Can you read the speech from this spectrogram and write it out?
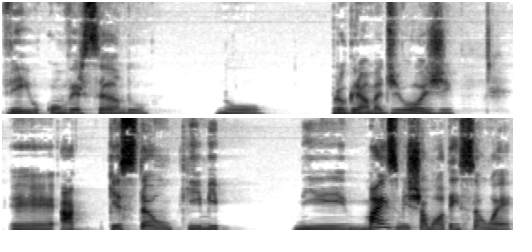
veio conversando no programa de hoje, é, a questão que me, me mais me chamou a atenção é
